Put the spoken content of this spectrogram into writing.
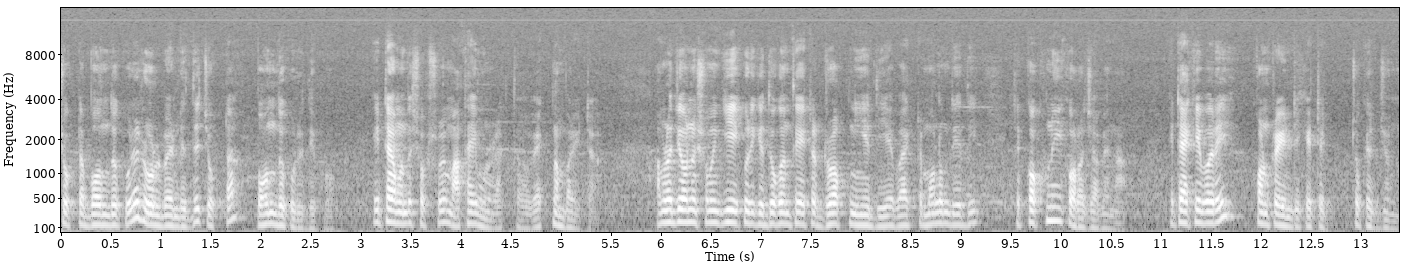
চোখটা বন্ধ করে, রোল ব্যান্ডেজ দিয়ে চোখটা বন্ধ করে দেব। এটা আমাদের সবসময় মাথায় মনে রাখতে হবে, এক নম্বর এটা। আমরা যে অনেক সময় গিয়ে করি কি, দোকান থেকে একটা ড্রপ নিয়ে দিয়ে বা একটা মলম দিয়ে দিই, এটা কখনোই করা যাবে না। এটা একেবারেই কন্ট্রা ইন্ডিকেটেড চোখের জন্য।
